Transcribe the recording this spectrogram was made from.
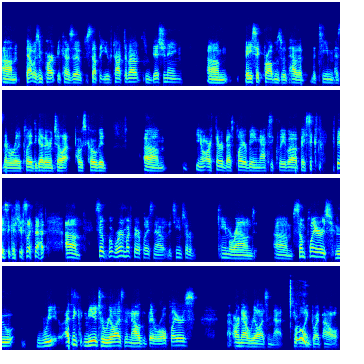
Um, that was in part because of stuff that you've talked about, conditioning, um, basic problems with how the, the team has never really played together until post COVID. Um, you know, our third best player being Maxi Kleber, basic basic issues like that. Um, so, but we're in a much better place now. The team sort of came around. Um, some players who re- I think needed to realize that now that they're role players are now realizing that people Ooh. like Dwight Powell.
